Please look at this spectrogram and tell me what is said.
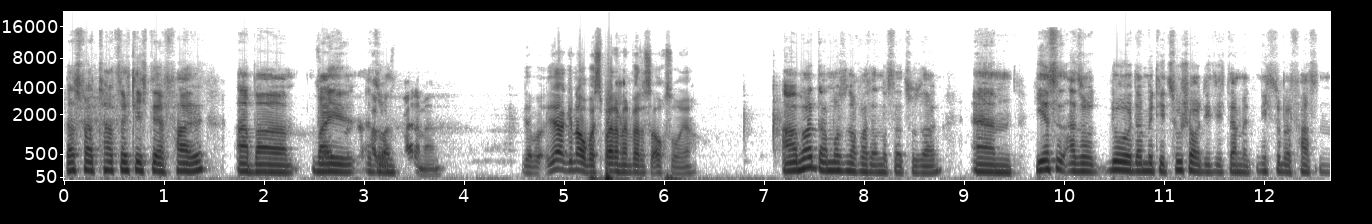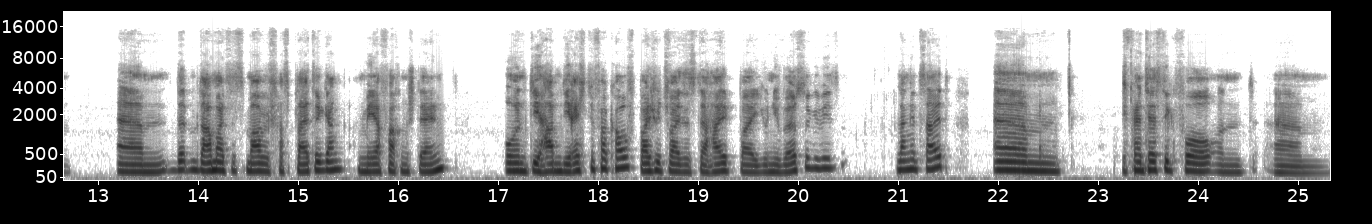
Das war tatsächlich der Fall, aber weil, also, Aber Spider-Man. Ja, aber, ja genau, bei Spider-Man war das auch so, ja. aber da muss ich noch was anderes dazu sagen. Ähm, hier ist es also nur, damit die Zuschauer, die sich damit nicht so befassen, ähm, damals ist Marvel fast pleite gegangen, an mehrfachen Stellen. Und die haben die Rechte verkauft. Beispielsweise ist der Hulk bei Universal gewesen, lange Zeit. Ähm, die Fantastic Four und ähm,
